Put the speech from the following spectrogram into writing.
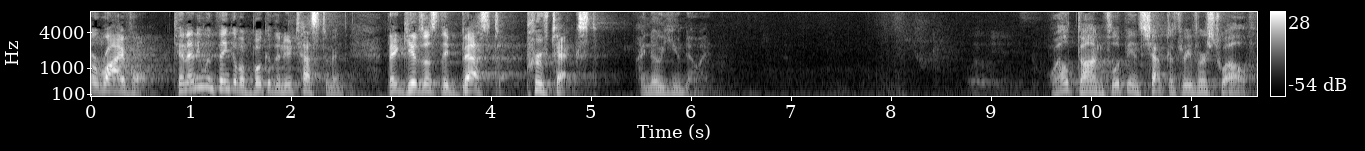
arrival? Can anyone think of a book of the New Testament that gives us the best proof text? I know you know it. Well done. Philippians chapter 3, verse 12.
